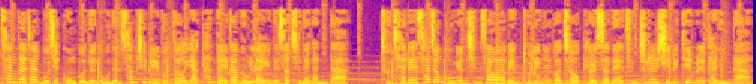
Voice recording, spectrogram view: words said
참가자 모집 공고는 오는 30일부터 약 한 달간 온라인에서 진행한다. 두 차례 사전 공연 심사와 멘토링을 거쳐 결선에 진출할 12팀을 가린다.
